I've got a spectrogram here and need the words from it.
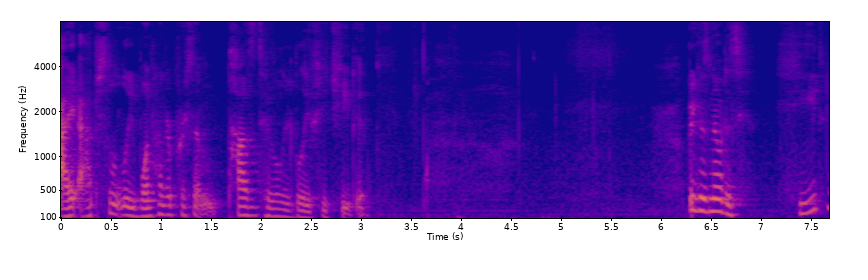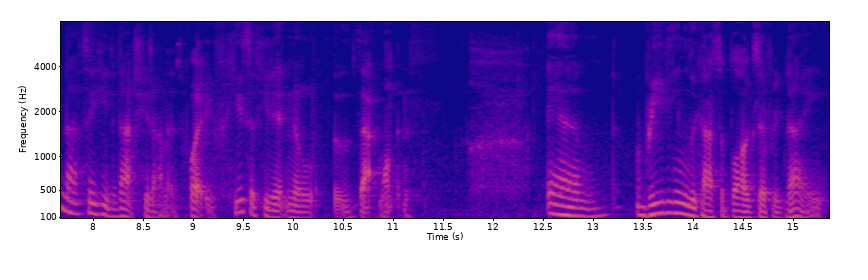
I absolutely one hundred percent positively believe he cheated. Because notice he did not say he did not cheat on his wife. He said he didn't know that woman. And reading the gossip blogs every night,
